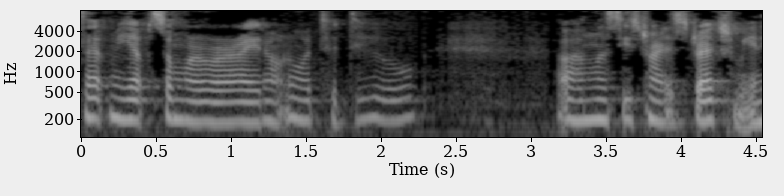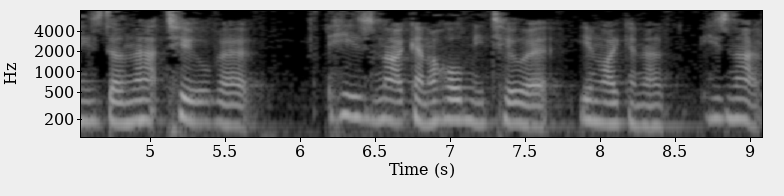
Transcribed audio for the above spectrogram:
set me up somewhere where I don't know what to do unless he's trying to stretch me, and he's done that too. But he's not going to hold me to it. You know, like in a he's not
